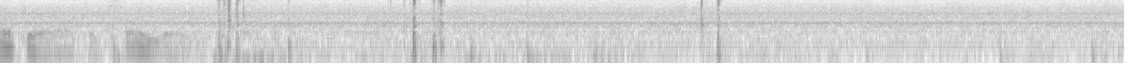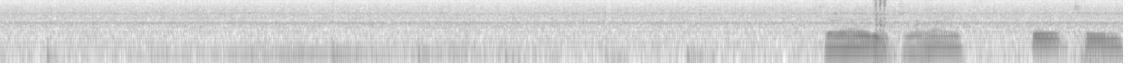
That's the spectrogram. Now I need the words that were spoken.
That can't happen Sunday. So I July 14th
